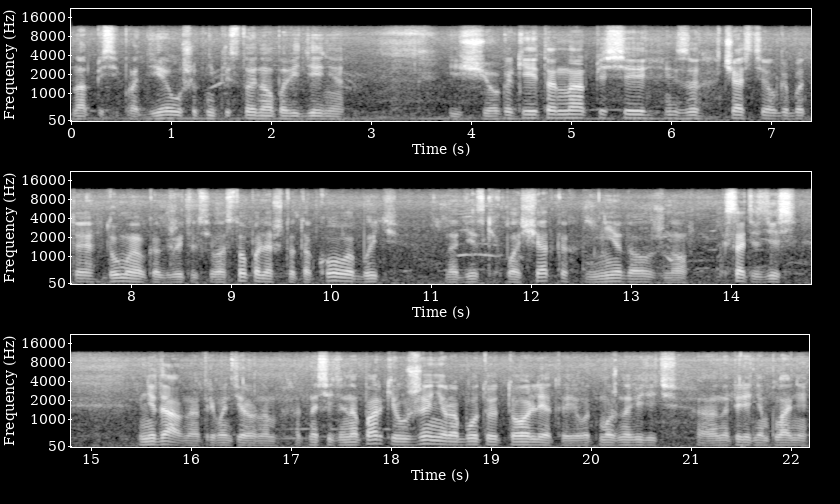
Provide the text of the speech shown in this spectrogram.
надписи про девушек непристойного поведения, еще какие-то надписи из части ЛГБТ. Думаю, как житель Севастополя, что такого быть на детских площадках не должно. Кстати, здесь в недавно отремонтированном относительно парке уже не работают туалеты. И вот можно видеть а, на переднем плане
